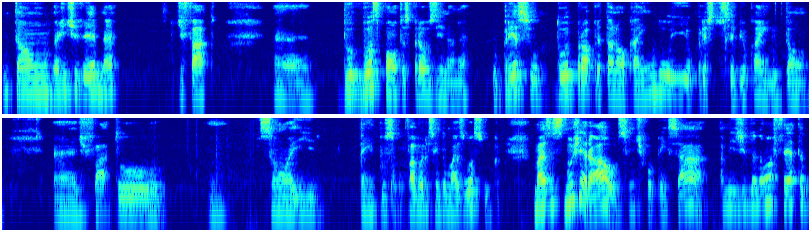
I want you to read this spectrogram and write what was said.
Então, a gente vê, né, de fato, é, duas pontas para a usina, né? O preço do próprio etanol caindo e o preço do CBIO caindo. Então, é, de fato, são aí tempos favorecendo mais o açúcar. Mas, assim, no geral, se a gente for pensar, a medida não afeta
